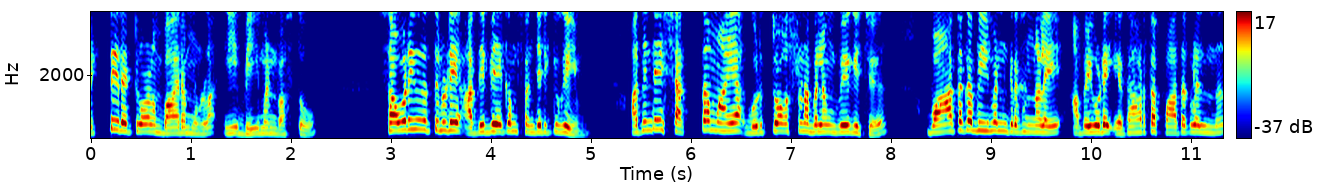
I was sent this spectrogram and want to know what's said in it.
എട്ട് ഇരട്ടിയോളം ഭാരമുള്ള ഈ ഭീമൻ വസ്തു സൗരയൂഥത്തിലൂടെ അതിവേഗം സഞ്ചരിക്കുകയും അതിന്റെ ശക്തമായ ഗുരുത്വാകർഷണ ബലം ഉപയോഗിച്ച് വാതക ഭീമൻ ഗ്രഹങ്ങളെ അവയുടെ യഥാർത്ഥ പാതകളിൽ നിന്ന്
